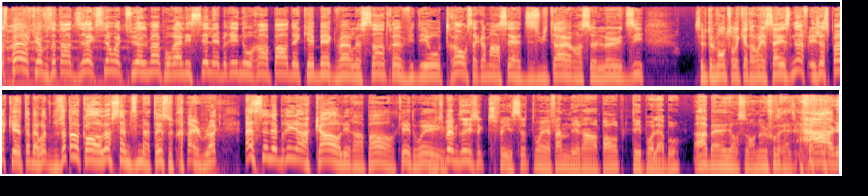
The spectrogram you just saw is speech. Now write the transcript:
J'espère que vous êtes en direction actuellement pour aller célébrer nos remparts de Québec vers le centre Vidéotron. Ça a commencé à 18h en ce lundi. Salut tout le monde sur le 96.9 et j'espère que Tabarouette, vous êtes encore là samedi matin sur iRock à célébrer encore les remparts. Oui. Tu peux me dire ce que tu fais ici, toi, un fan des remparts, puis que t'es pas là-bas? Ah ben, on, on a un show de radio. Ah,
